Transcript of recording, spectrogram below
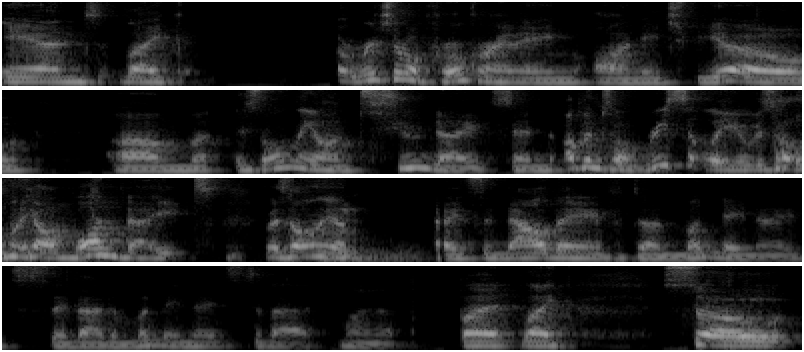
and like original programming on HBO um, is only on two nights, and up until recently it was only on one night. It was only on Mhm. nights, and now they've done Monday nights. They've added Monday nights to that lineup. But like, so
